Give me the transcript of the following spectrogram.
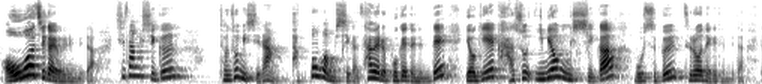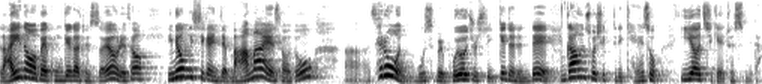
어워즈가 열립니다. 시상식은 전소미 씨랑 박보검 씨가 사회를 보게 되는데 여기에 가수 이명웅 씨가 모습을 드러내게 됩니다. 라인업에 공개가 됐어요. 그래서 이명웅 씨가 이제 마마에서도 아, 새로운 모습을 보여줄 수 있게 되는데 반가운 소식들이 계속 이어지게 됐습니다.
